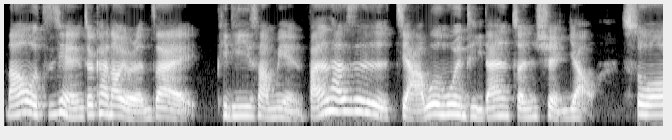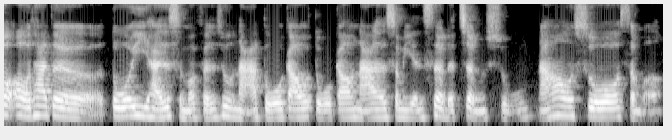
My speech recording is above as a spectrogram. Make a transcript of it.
然后我之前就看到有人在 PT 上面，反正他是假问问题，但是真炫耀，说哦，他的多益还是什么分数拿多高多高，拿了什么颜色的证书，然后说什么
